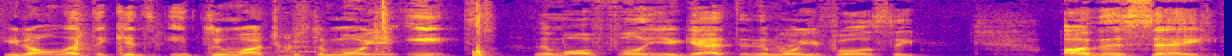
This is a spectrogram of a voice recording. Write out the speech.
you don't let the kids eat too much because the more you eat, the more full you get, and the more you fall asleep. Others say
